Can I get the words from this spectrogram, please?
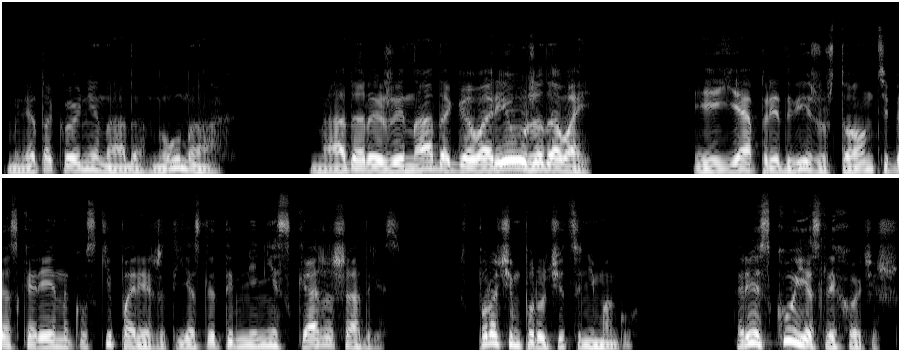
Мне такое не надо. Ну нах». «Надо, Рыжий, надо, говори уже давай!» «И я предвижу, что он тебя скорее на куски порежет, если ты мне не скажешь адрес. Впрочем, поручиться не могу. Рискуй, если хочешь.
